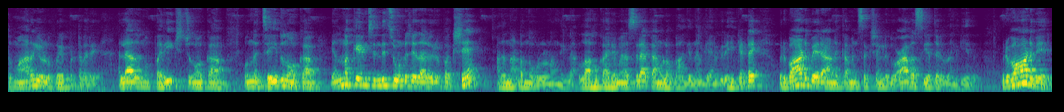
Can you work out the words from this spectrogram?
അത് മാറുകയുള്ളൂ പ്രിയപ്പെട്ടവരെ. അല്ലാതെ ഒന്ന് പരീക്ഷിച്ചു നോക്കാം ഒന്ന് ചെയ്തു നോക്കാം എന്നൊക്കെയും ചിന്തിച്ചുകൊണ്ട് ചെയ്താൽ ഒരു പക്ഷേ അത് നടന്നുകൊള്ളണമെന്നില്ല. അള്ളാഹു കാര്യം മനസ്സിലാക്കാനുള്ള ഭാഗ്യം നൽകി അനുഗ്രഹിക്കട്ടെ. ഒരുപാട് പേരാണ് കമന്റ് സെക്ഷനിൽ ദുആ വസിയത്തുകൾ നൽകിയത്. ഒരുപാട് പേര്.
